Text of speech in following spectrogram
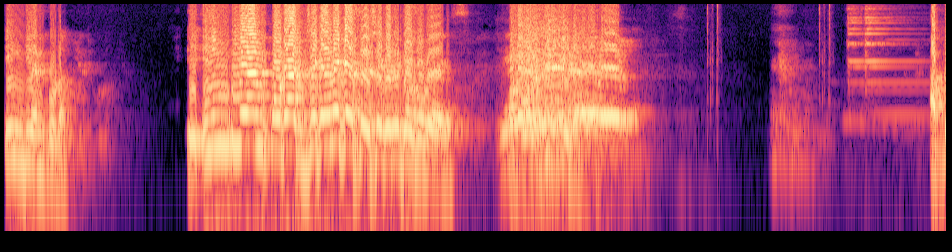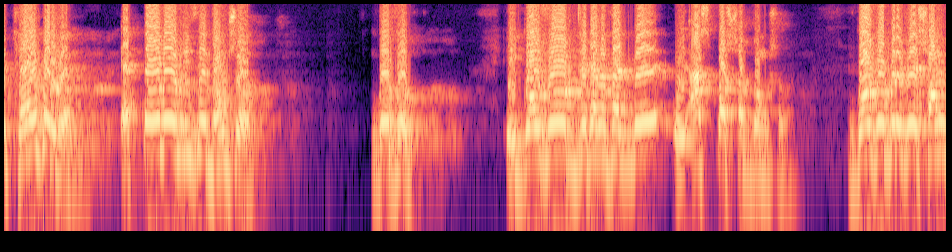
ইন্ডিয়ান প্রোডাক্ট। ইন্ডিয়ান প্রোডাক্ট যেখানে গেছে, সেখানে গজব হয়ে গেছে। কথা বলে ঠিক কিনা? আপনি খেয়াল করবেন, একটা হলো নিজের ধ্বংস, গজব। এই গজব যেখানে থাকবে, ওই আশপাশ সব ধ্বংস। গজবের যে সঙ্গ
